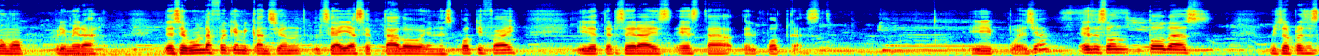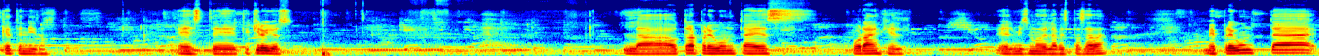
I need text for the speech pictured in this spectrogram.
como primera. De segunda fue que mi canción se haya aceptado en Spotify. Y de tercera es esta del podcast. Y pues ya, esas son todas mis sorpresas que he tenido. Este, te quiero yo. La otra pregunta es por Ángel, el mismo de la vez pasada. Me pregunta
